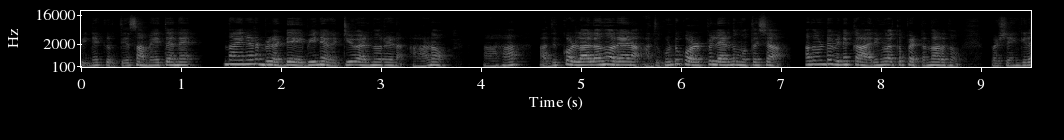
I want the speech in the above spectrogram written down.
പിന്നെ കൃത്യസമയത്ത് തന്നെ നയനയുടെ ബ്ലഡ് എ ബി നെഗറ്റീവ് ആയിരുന്നു പറയണം. ആണോ? ആഹാ അത് കൊള്ളാലോ എന്ന് പറയണം. അതുകൊണ്ട് കുഴപ്പമില്ലായിരുന്നു മുത്തശ്ശ. അതുകൊണ്ട് പിന്നെ കാര്യങ്ങളൊക്കെ പെട്ടെന്ന് നടന്നു. പക്ഷേങ്കിൽ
